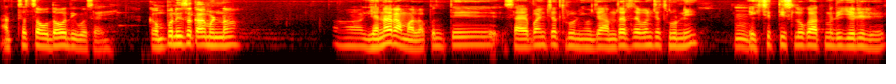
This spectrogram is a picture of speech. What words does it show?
आजचा चौदावा दिवस आहे. कंपनीचं काय म्हणणं? अं, घेणार आम्हाला पण ते साहेबांच्या थ्रूनी म्हणजे आमदार साहेबांच्या थ्रूनी हं. एकशे तीस लोक आतमध्ये गेलेले आहेत.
